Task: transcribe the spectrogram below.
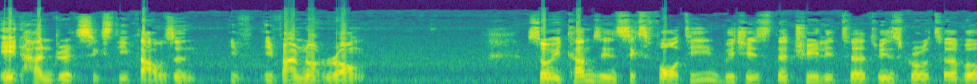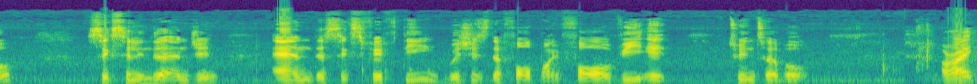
860,000 if, if I'm not wrong so it comes in 640, which is the 3 liter twin scroll turbo, 6 cylinder engine, and the 650, which is the 4.4 V8 twin turbo. Alright,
